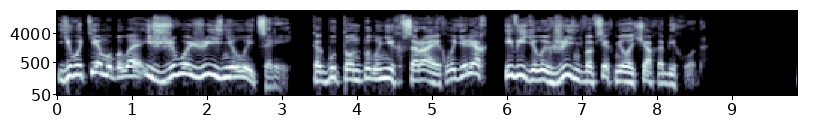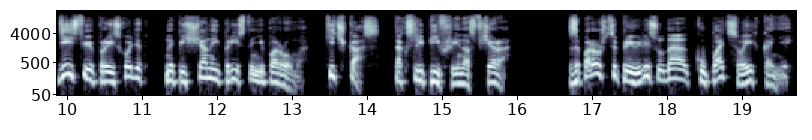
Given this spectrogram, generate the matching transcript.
Его тема была из живой жизни лыцарей, как будто он был у них в сараях-лагерях и видел их жизнь во всех мелочах обихода. Действие происходит на песчаной пристани парома, Кичкас, так слепивший нас вчера. Запорожцы привели сюда купать своих коней.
